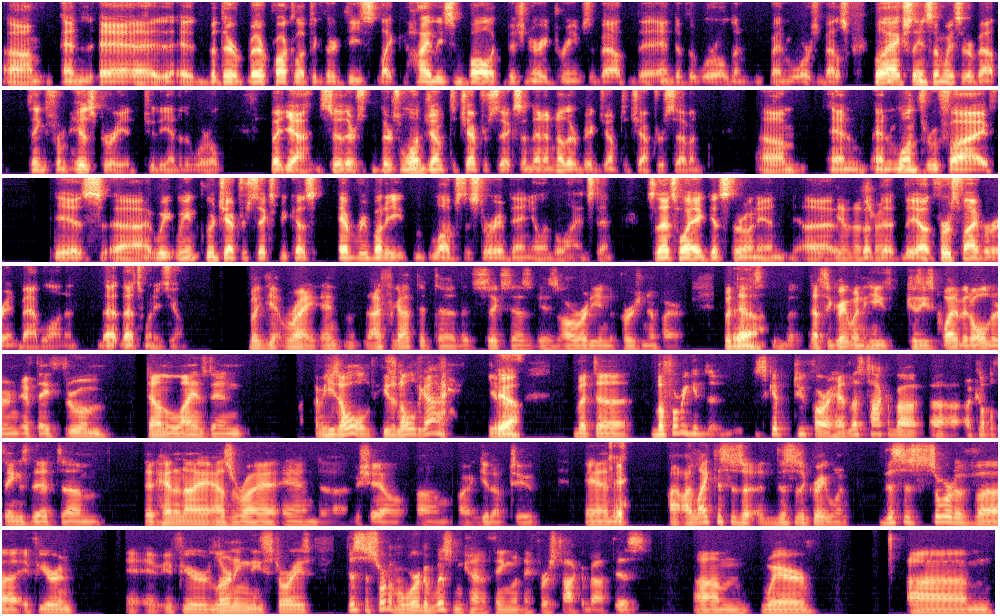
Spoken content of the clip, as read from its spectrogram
Um, and uh, but they're they're apocalyptic. They're these like highly symbolic, visionary dreams about the end of the world and and wars and battles. Well, actually, in some ways, they're about things from his period to the end of the world. But yeah, so there's there's one jump to chapter six, and then another big jump to chapter seven, um, and and one through five is uh, we we include chapter six because everybody loves the story of Daniel and the lion's den. So that's why it gets thrown in. Uh, Yeah, that's but right. the, the uh, first five are in Babylon, and that that's when he's young. But yeah, right. And I forgot that uh, that six is is already in the Persian Empire. But Yeah. that's but that's a great one. He's because he's quite a bit older, and if they threw him down the lion's den, I mean, he's old. He's an old guy. You know? Yeah. But uh, before we get to skip too far ahead, let's talk about uh, a couple things that um, that Hananiah, Azariah, and uh, Mishael um, uh, get up to. And Okay. I, I like this is a this is a great one. This is sort of uh, if you're in if you're learning these stories, this is sort of a word of wisdom kind of thing when they first talk about this, um, where um,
